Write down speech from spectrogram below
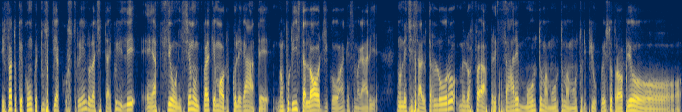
il fatto che comunque tu stia costruendo la città e quindi le eh, azioni siano in qualche modo collegate da un punto di vista logico, anche se magari non necessario tra loro, me lo fa apprezzare molto, ma molto, ma molto di più. Questo proprio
